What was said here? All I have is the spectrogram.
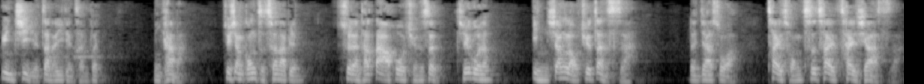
运气也占了一点成分。你看嘛，就像公子车那边，虽然他大获全胜，结果呢，尹香老却战死啊。人家说啊，菜虫吃菜，菜下死啊，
